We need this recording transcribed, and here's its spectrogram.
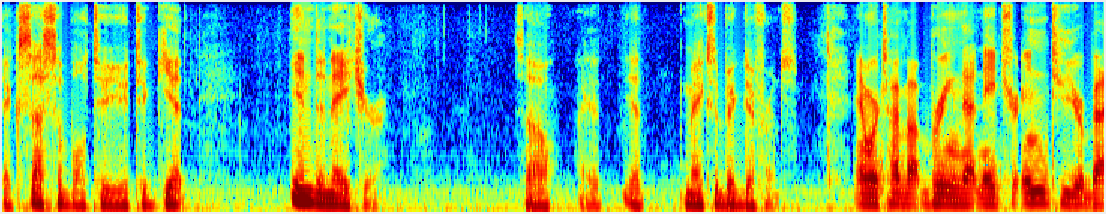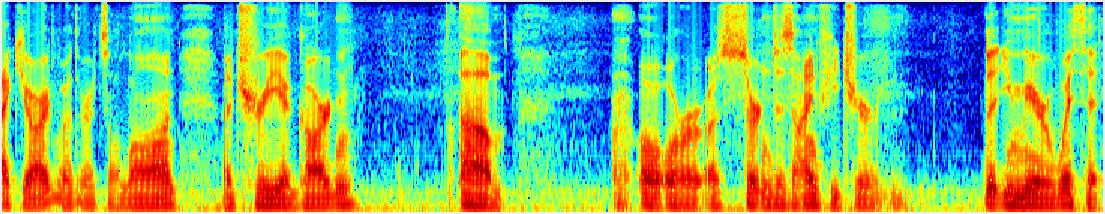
accessible to you to get into nature. So it, it makes a big difference. And we're talking about bringing that nature into your backyard, whether it's a lawn, a tree, a garden, um, or, or a certain design feature that you mirror with it.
